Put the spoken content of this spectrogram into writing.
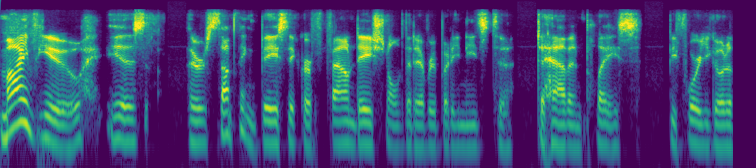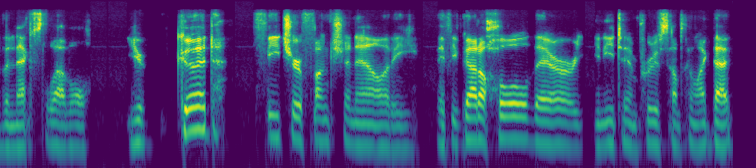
My view is there's something basic or foundational that everybody needs to, to have in place before you go to the next level. Your good feature functionality, if you've got a hole there or you need to improve something like that,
